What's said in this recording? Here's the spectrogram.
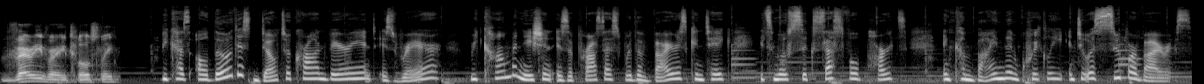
very, very closely. Because although this Deltacron variant is rare, recombination is a process where the virus can take its most successful parts and combine them quickly into a supervirus.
